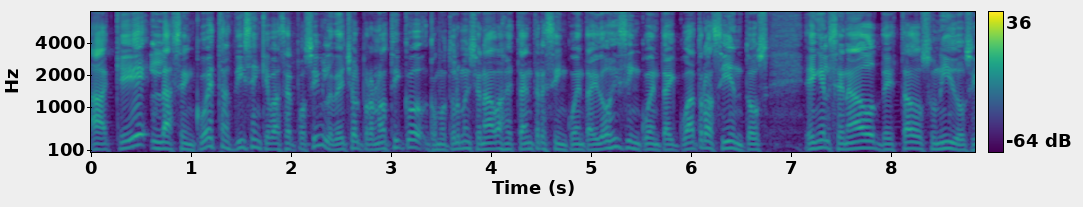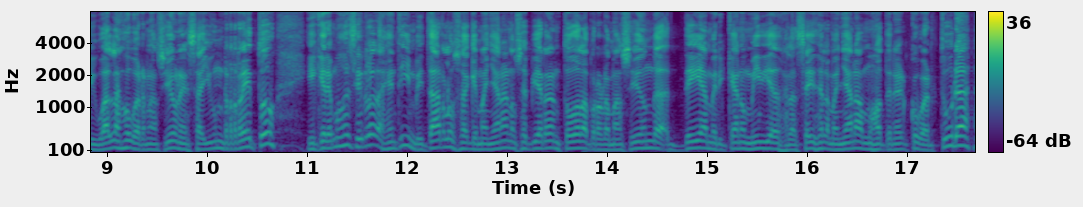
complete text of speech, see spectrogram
a que las encuestas dicen que va a ser posible. De hecho, el pronóstico, como tú lo mencionabas, está entre 52 y 54 asientos en el Senado de Estados Unidos. Igual las gobernaciones, hay un reto y queremos decirle a la gente e invitarlos a que mañana no se pierdan toda la programación de Americano Media desde las 6 6 de la mañana vamos a tener cobertura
